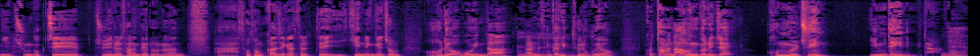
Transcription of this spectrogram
이 중국집 주인을 상대로는 아, 소송까지 갔을 때 이기는 게 좀 어려워 보인다라는 음. 생각이 들고요. 그렇다면 남은 건 이제 건물 주인, 임대인입니다. 네.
